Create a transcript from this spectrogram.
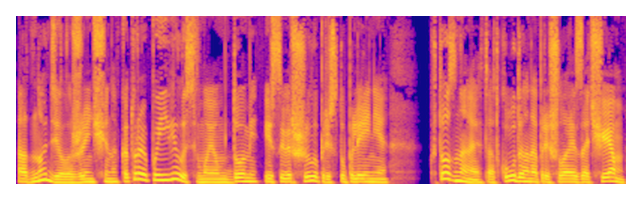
Одно дело женщина, которая появилась в моем доме и совершила преступление. Кто знает, откуда она пришла и зачем.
